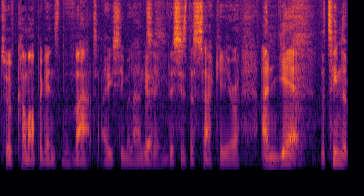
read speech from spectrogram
to have come up against that AC Milan Yes. team. This is the Sacchi era, and yet the team that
